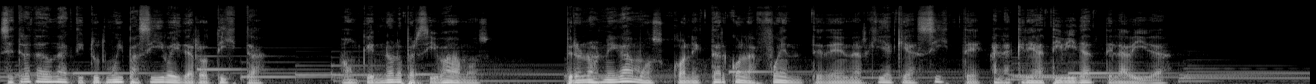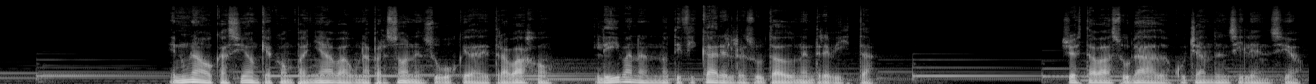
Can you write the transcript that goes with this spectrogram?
Se trata de una actitud muy pasiva y derrotista, aunque no lo percibamos, pero nos negamos conectar con la fuente de energía que asiste a la creatividad de la vida. En una ocasión que acompañaba a una persona en su búsqueda de trabajo, le iban a notificar el resultado de una entrevista. Yo estaba a su lado escuchando en silencio.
